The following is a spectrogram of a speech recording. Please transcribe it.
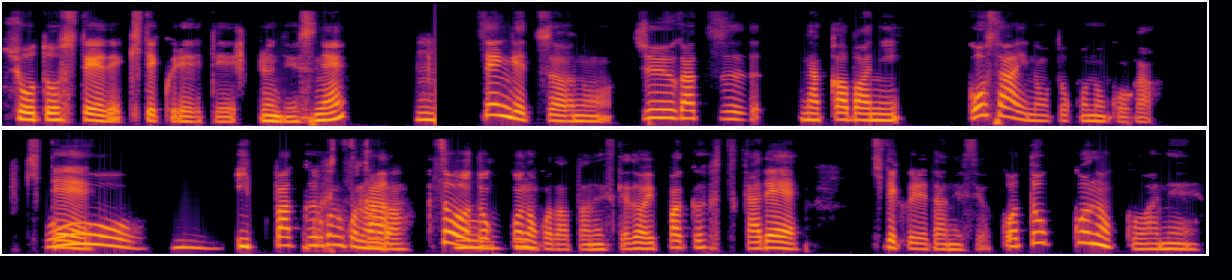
ショートステイで来てくれてるんですね。うん先月、あの、10月半ばに5歳の男の子が来て、おーうん一泊二日。そう、うん男の子だったんですけど、一泊二日で来てくれたんですよ。男の子はね、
